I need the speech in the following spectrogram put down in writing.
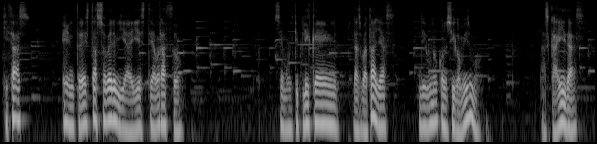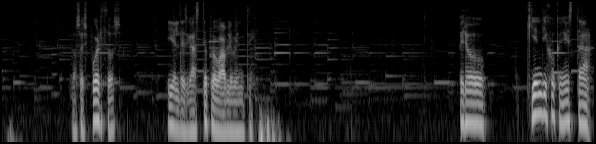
Quizás entre esta soberbia y este abrazo se multipliquen las batallas de uno consigo mismo, las caídas, los esfuerzos y el desgaste probablemente. Pero, ¿quién dijo que en esta,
